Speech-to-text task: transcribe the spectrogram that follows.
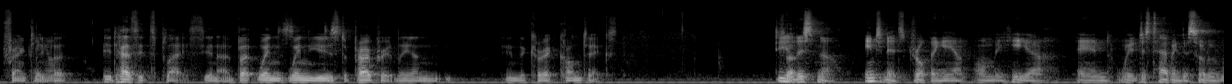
frankly, but it has its place, you know, but when, when used appropriately and in the correct context. Dear So- listener, internet's dropping out on me here, and we're just having to sort of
